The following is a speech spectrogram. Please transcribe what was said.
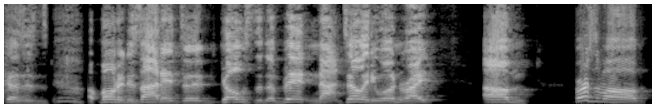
because his opponent decided to ghost the debate and not tell anyone. Right. Um, first of all,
